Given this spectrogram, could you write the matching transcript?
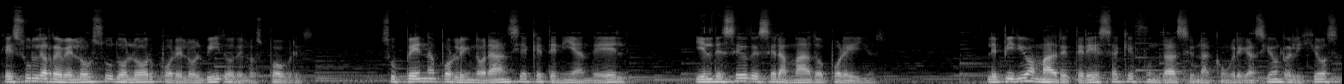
Jesús le reveló su dolor por el olvido de los pobres, su pena por la ignorancia que tenían de él y el deseo de ser amado por ellos. Le pidió a Madre Teresa que fundase una congregación religiosa,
